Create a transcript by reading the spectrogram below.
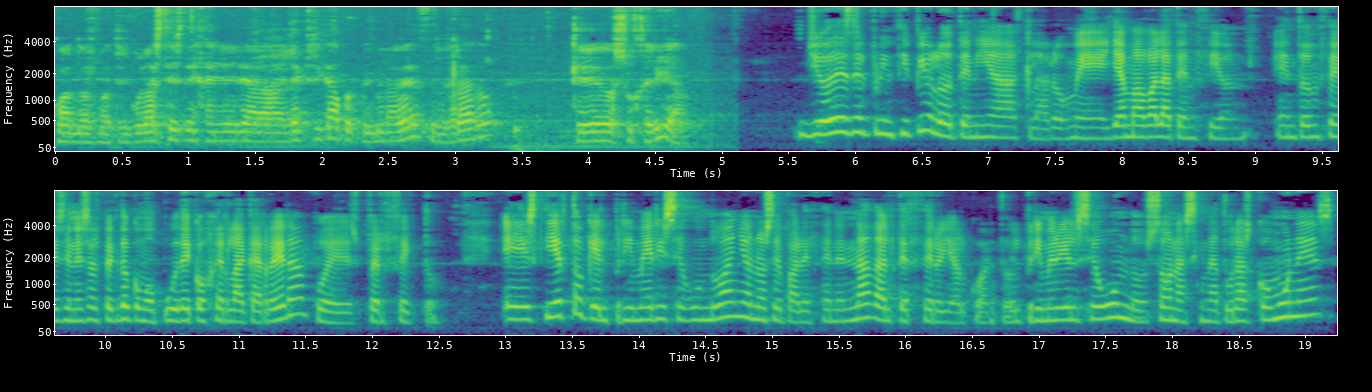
Cuando os matriculasteis de ingeniería eléctrica por primera vez, el grado, ¿qué os sugería? Yo desde el principio lo tenía claro, me llamaba la atención. Entonces, en ese aspecto, como pude coger la carrera, pues perfecto. Es cierto que el primer y segundo año no se parecen en nada al tercero y al cuarto. El primero y el segundo son asignaturas comunes,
